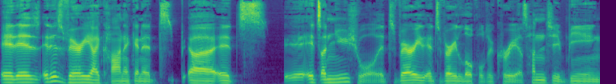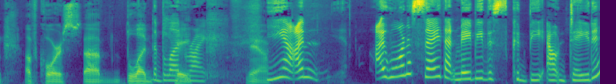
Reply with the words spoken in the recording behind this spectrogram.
it is it is very iconic and it's uh, it's it's unusual. It's very it's very local to Korea. Sanji being, of course, uh, blood. The blood, cake. right? Yeah. Yeah, I'm I want to say that maybe this could be outdated,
